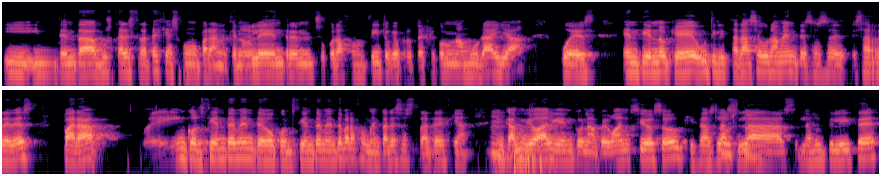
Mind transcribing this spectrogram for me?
e intenta buscar estrategias como para que no le entren en su corazoncito, que protege con una muralla, pues entiendo que utilizará seguramente esas, esas redes para inconscientemente o conscientemente para fomentar esa estrategia. En mm. cambio, alguien con apego ansioso quizás las, las, las, utilice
